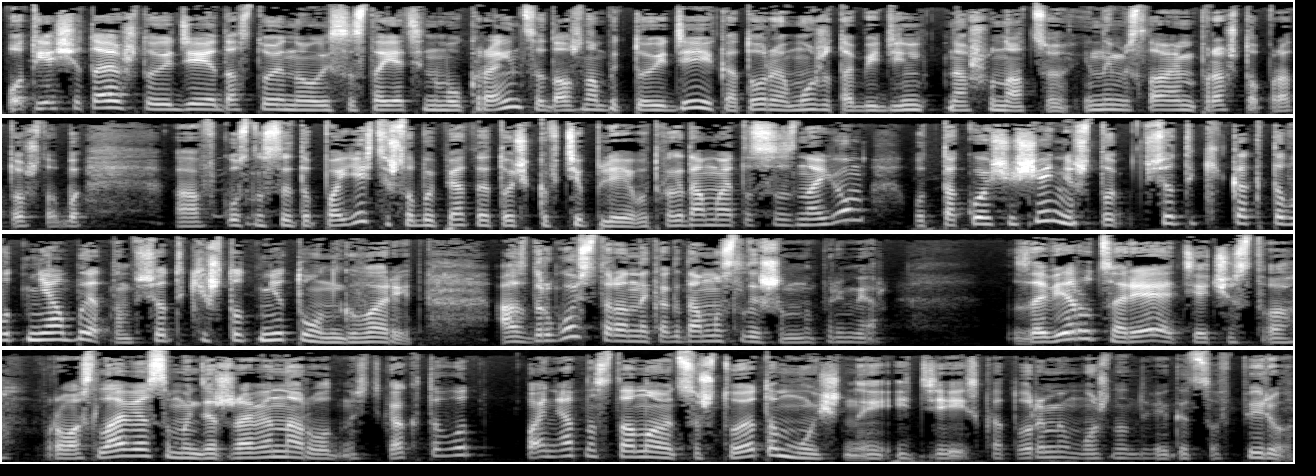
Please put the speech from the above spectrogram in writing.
Вот я считаю, что идея достойного и состоятельного украинца должна быть той идеей, которая может объединить нашу нацию. Иными словами, про что? Про то, чтобы а, вкусно сыто поесть, и чтобы пятая точка в тепле. Вот когда мы это осознаем, вот такое ощущение, что все таки как-то вот не об этом, все таки что-то не то он говорит. А с другой стороны, когда мы слышим, например, за веру царя и отечества, православие, самодержавие, народность. Как-то вот понятно становится, что это мощные идеи, с которыми можно двигаться вперед.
